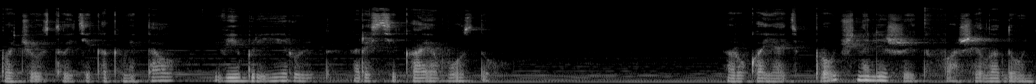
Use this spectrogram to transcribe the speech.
Почувствуйте, как металл вибрирует, рассекая воздух. Рукоять прочно лежит в вашей ладони,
